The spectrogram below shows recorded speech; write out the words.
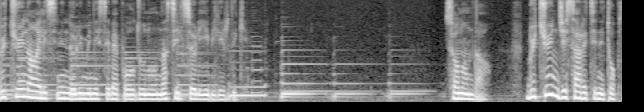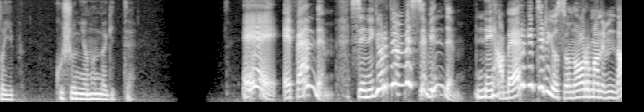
bütün ailesinin ölümüne sebep olduğunu nasıl söyleyebilirdi ki? Sonunda bütün cesaretini toplayıp kuşun yanında gitti. Ee efendim, seni gördüm ve sevindim. Ne haber getiriyorsun ormanımdan?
